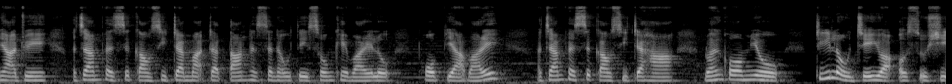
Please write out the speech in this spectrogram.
များအတွင်းအကြမ်းဖက်စစ်ကောင်စီတပ်မှတပ်သား22ဦးသေဆုံးခဲ့ပါတယ်လို့ဖော်ပြပါတယ်။အကြမ်းဖက်စစ်ကောင်စီတပ်ဟာလွိုင်းကောမြို့တီးလုံကျေးရွာအုပ်စုရှိ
